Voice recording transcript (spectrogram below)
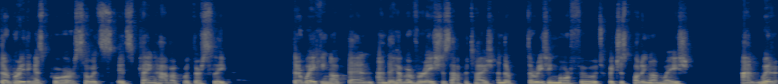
Their breathing is poor, so it's it's playing havoc with their sleep they're waking up then and they have a voracious appetite and they're they're eating more food, which is putting on weight. And with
